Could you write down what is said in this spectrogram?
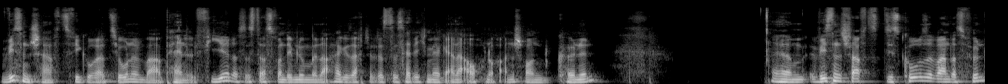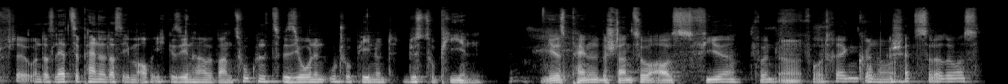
Wissenschaftsfigurationen war Panel 4. Das ist das, von dem du mir nachher gesagt hattest, das hätte ich mir gerne auch noch anschauen können. Ähm, Wissenschaftsdiskurse waren das fünfte und das letzte Panel, das eben auch ich gesehen habe, waren Zukunftsvisionen, Utopien und Dystopien. Jedes Panel bestand so aus vier, fünf Ja, Vorträgen grob genau. geschätzt oder sowas.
